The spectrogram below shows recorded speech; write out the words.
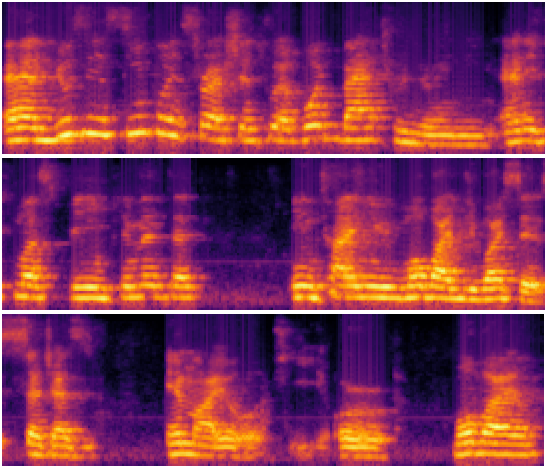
And using simple instruction to avoid battery draining, and it must be implemented in tiny mobile devices such as MIoT or mobile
